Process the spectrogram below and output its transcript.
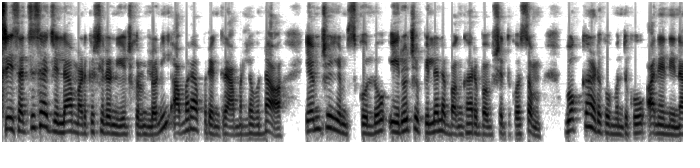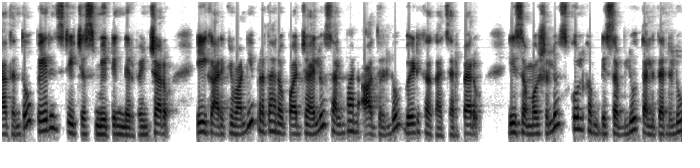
శ్రీ సత్యసాయి జిల్లా మడకశిర నియోజకవర్గంలోని అమరాపురం గ్రామంలో ఉన్న ఎంజేఎం స్కూల్లో ఈ రోజు పిల్లల బంగారు భవిష్యత్తు కోసం ఒక్క అడుగు ముందుకు అనే నినాదంతో పేరెంట్స్ టీచర్స్ మీటింగ్ నిర్వహించారు. ఈ కార్యక్రమాన్ని ప్రధాన ఉపాధ్యాయులు సల్మాన్ ఆధ్వర్యంలో వేడుకగా జరిపారు. ఈ సమావేశంలో స్కూల్ కమిటీ సభ్యులు తల్లిదండ్రులు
